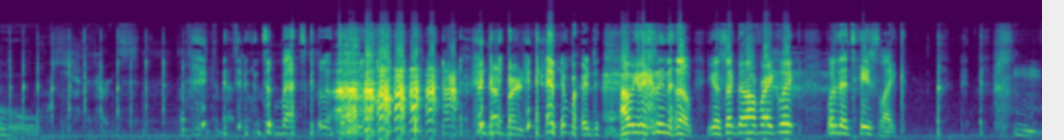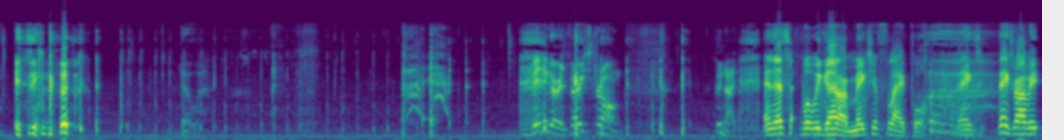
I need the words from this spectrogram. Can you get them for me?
Oh, forget the Tabasco. Tabasco. it does burn. and it burned. How are we gonna clean that up? You gonna suck that off right quick? What does that taste like? Mm, Is it good? no. Vinegar is very strong. Good night. And that's what we got our makeshift flagpole. Thanks, thanks, Robby.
